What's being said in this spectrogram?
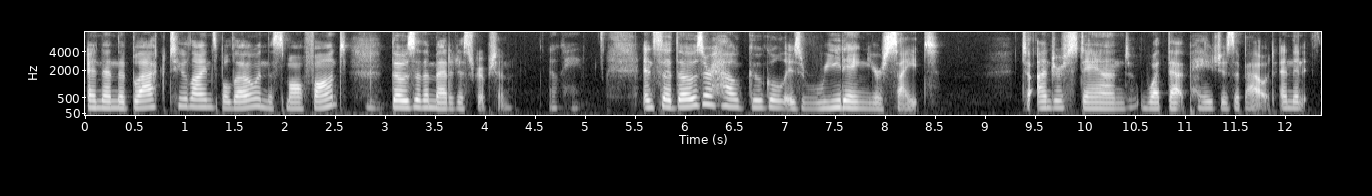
and then the black two lines below in the small font, mm-hmm. those are the meta description. Okay. And so those are how Google is reading your site to understand what that page is about. And then it's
